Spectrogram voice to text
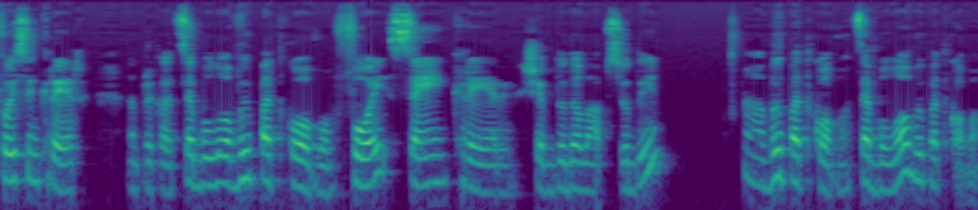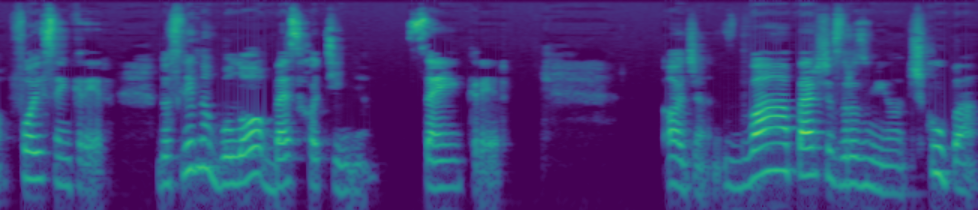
foi sem querer. Наприклад, це було випадково, sem querer, ще додала б сюди. Випадково, це було випадково, sem. Дослівно було без хотіння, querer. Отже, два перших зрозуміло. Чкупа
